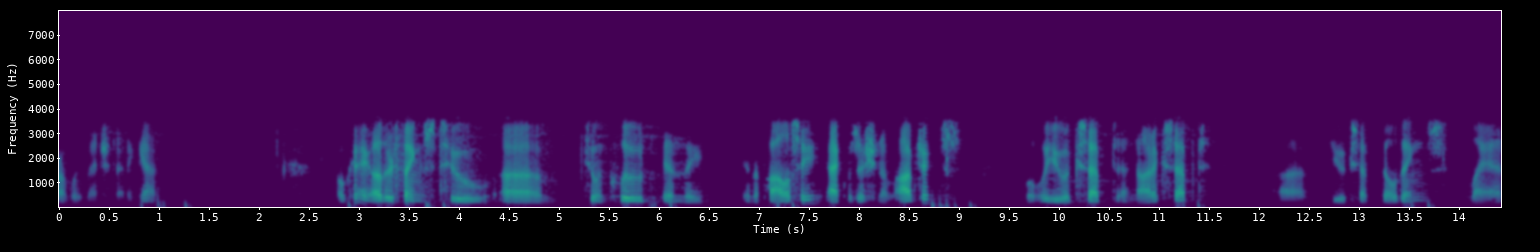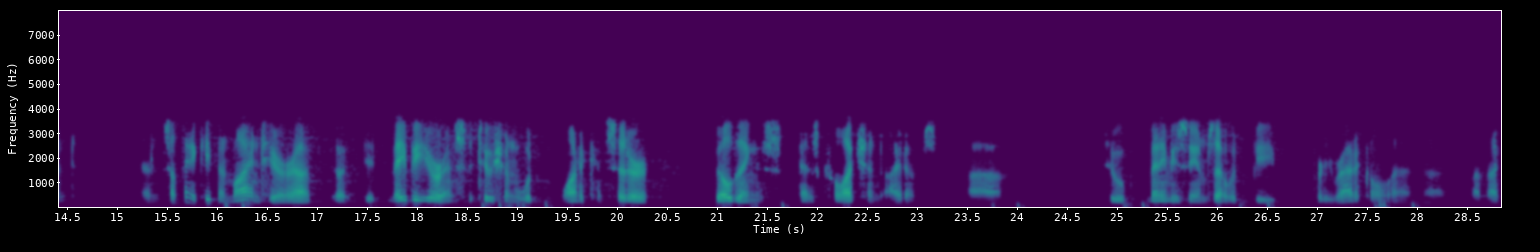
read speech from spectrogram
probably mention it again. Okay, other things to um, to include in the in the policy: acquisition of objects. What will you accept and not accept? Uh, do you accept buildings, land? And something to keep in mind here: uh, uh it, maybe your institution would want to consider buildings as collection items. Um, to many museums, that would be pretty radical, and uh, I'm not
